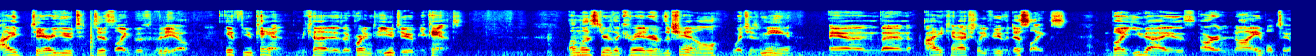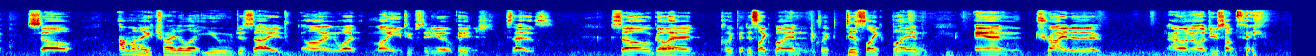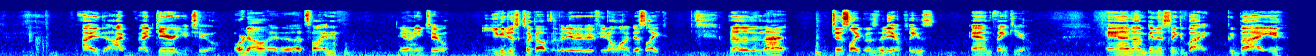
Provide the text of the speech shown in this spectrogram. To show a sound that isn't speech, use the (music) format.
I dare you to dislike this video. If you can. Because according to YouTube, you can't. Unless you're the creator of the channel, which is me, and then I can actually view the dislikes. But you guys are not able to. So, I'm gonna try to let you decide on what my YouTube studio page says. So, go ahead, click the dislike button, click dislike button, and try to, I don't know, do something. (laughs) I, I, I dare you to. Or don't, that's fine. You don't need to. You can just click off the video if you don't want to dislike. But other than that, dislike this video, please. And thank you. And I'm gonna say goodbye. Goodbye.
